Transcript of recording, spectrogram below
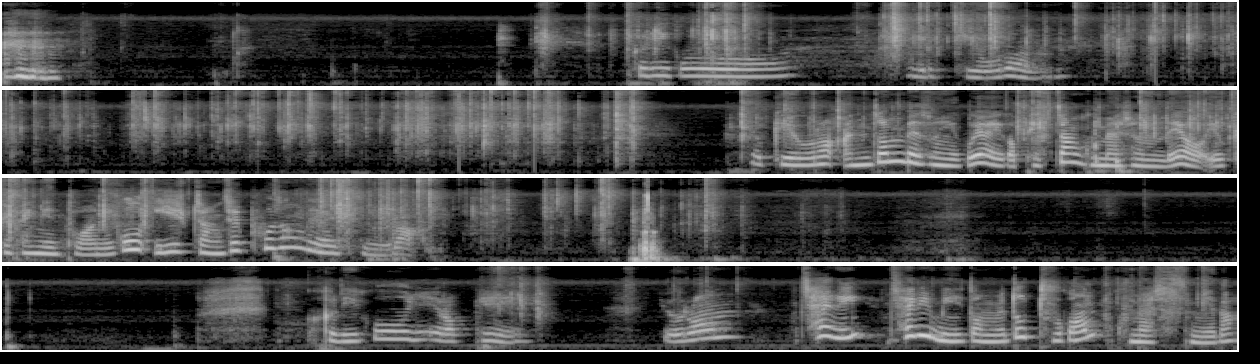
그리고 이렇게 요런 이렇게 이런 안전 배송이고요. 이거 100장 구매하셨는데요. 이렇게 생긴 도안이고 20장씩 포장되어 있습니다. 그리고 이렇게 이런 체리, 체리 미니덤에도 두건 구매하셨습니다.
